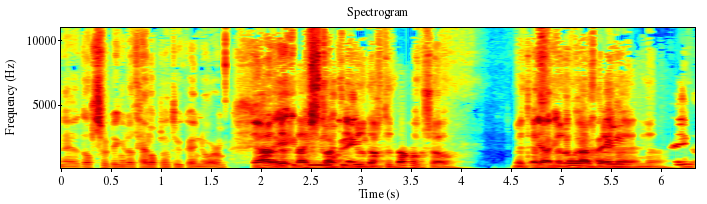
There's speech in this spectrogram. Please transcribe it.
en dat soort dingen, dat helpt natuurlijk enorm. Ja, hey, wij starten iedere dag de dag ook zo. Met even met elkaar bellen. Een, en, uh... een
